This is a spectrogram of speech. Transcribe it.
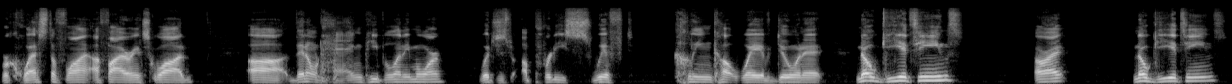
request a, a firing squad. Uh, they don't hang people anymore, which is a pretty swift, clean cut way of doing it. No guillotines. All right. No guillotines.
